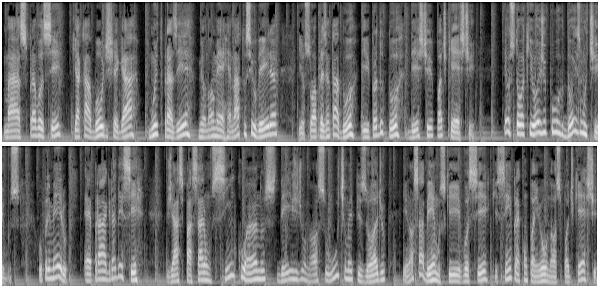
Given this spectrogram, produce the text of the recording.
mas para você que acabou de chegar, muito prazer. Meu nome é Renato Silveira e eu sou apresentador e produtor deste podcast. Eu estou aqui hoje por dois motivos. O primeiro é para agradecer. Já se passaram cinco anos desde o nosso último episódio e nós sabemos que você, que sempre acompanhou o nosso podcast,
